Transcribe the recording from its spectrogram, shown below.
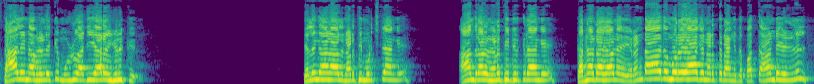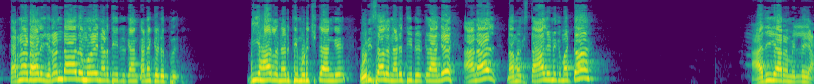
ஸ்டாலின் அவர்களுக்கு முழு அதிகாரம் இருக்கு. தெலுங்கானாவில் நடத்தி முடிச்சிட்டாங்க. ஆந்திராவில் நடத்திட்டு இருக்கிறாங்க. கர்நாடகாவில் இரண்டாவது முறையாக நடத்துறாங்க. இந்த பத்து ஆண்டுகளில் கர்நாடகாவில் இரண்டாவது முறை நடத்திட்டு இருக்காங்க கணக்கெடுப்பு. பீகார்ல நடத்தி முடிச்சிட்டாங்க. ஒரிசால நடத்திட்டு இருக்கிறாங்க. ஆனால் நமக்கு ஸ்டாலினுக்கு மட்டும் அதிகாரம் இல்லையா?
